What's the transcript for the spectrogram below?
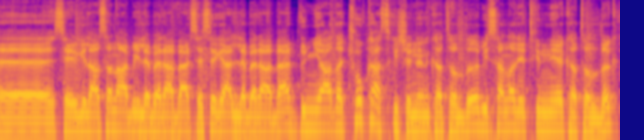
eee, sevgili Hasan abiyle beraber, Sesegel'le beraber dünyada çok az kişinin katıldığı bir sanal etkinliğe katıldık.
